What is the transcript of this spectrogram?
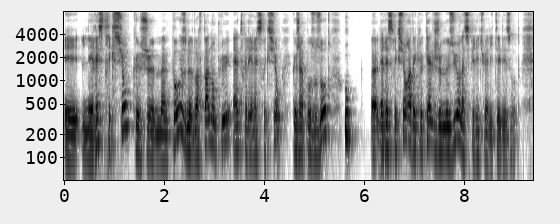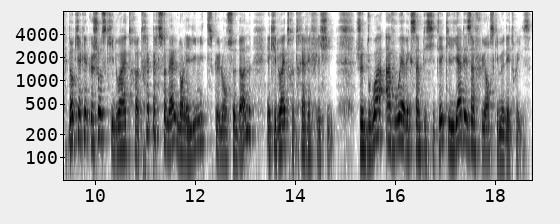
Et les restrictions que je m'impose ne doivent pas non plus être les restrictions que j'impose aux autres ou euh, les restrictions avec lesquelles je mesure la spiritualité des autres. Donc il y a quelque chose qui doit être très personnel dans les limites que l'on se donne et qui doit être très réfléchi. Je dois avouer avec simplicité qu'il y a des influences qui me détruisent.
